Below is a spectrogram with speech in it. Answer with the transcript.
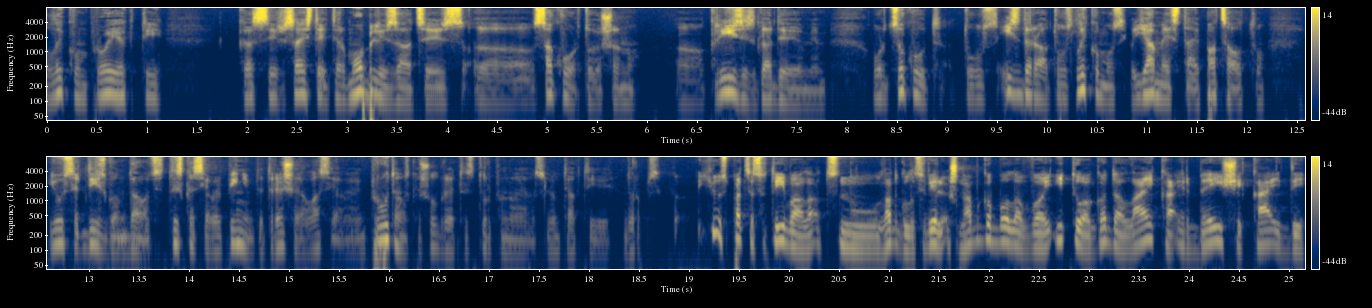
likuma projekti, kas ir saistīti ar mobilizācijas uh, sakārtošanu uh, krīzes gadījumiem. Un cikot tos izdarātos likumus, ja mēs tā paceltu, jūs ir diezgan daudz. Tas, kas jau ir pieņemts trešajā lasījā, protams, ka šobrīd tas turpinājās ļoti aktīvi darbs. Jūs pats esat ievēlēts no nu, Latvijas vēlēšanu apgabala, vai ito gada laikā ir bijuši kādi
